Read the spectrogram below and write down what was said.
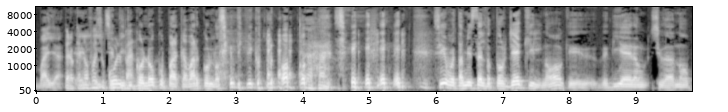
Vaya. Pero que no fue su el culpa, científico ¿no? loco para acabar con los científicos locos. sí. Sí, bueno, también está el doctor Jekyll, ¿no? Que de día era un ciudadano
